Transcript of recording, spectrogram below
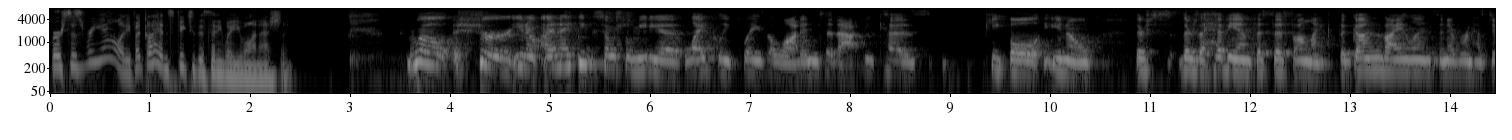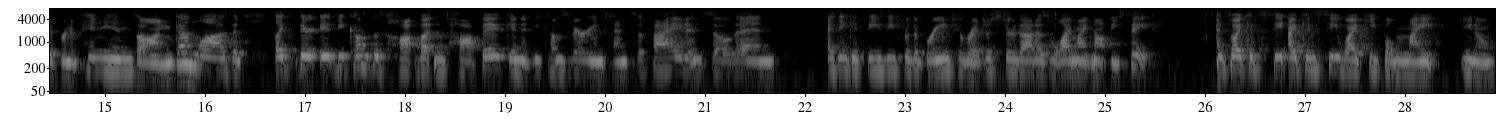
versus reality. But go ahead and speak to this any way you want, Ashley. Well, sure. You know, and I think social media likely plays a lot into that because people, you know, there's there's a heavy emphasis on like the gun violence and everyone has different opinions on gun laws and like there it becomes this hot button topic and it becomes very intensified and so then i think it's easy for the brain to register that as well i might not be safe. And so i could see i can see why people might you know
